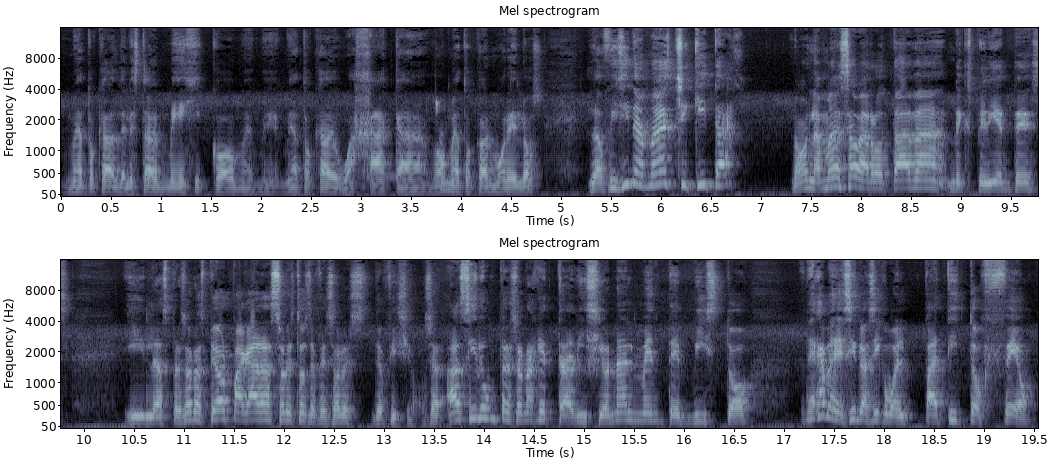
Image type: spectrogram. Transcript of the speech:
me ha tocado el del Estado de México, me, me, ha tocado en Oaxaca, ¿no? Me ha tocado en Morelos. La oficina más chiquita, ¿no? La más abarrotada de expedientes y las personas peor pagadas son estos defensores de oficio. O sea, ha sido un personaje tradicionalmente visto, déjame decirlo así, como el patito feo.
